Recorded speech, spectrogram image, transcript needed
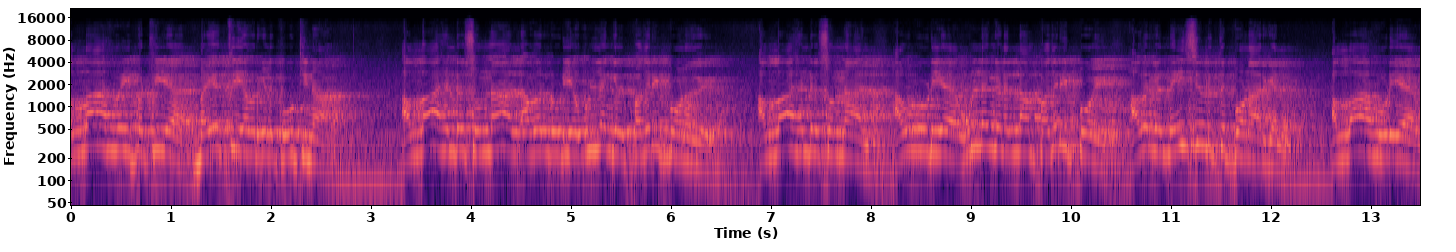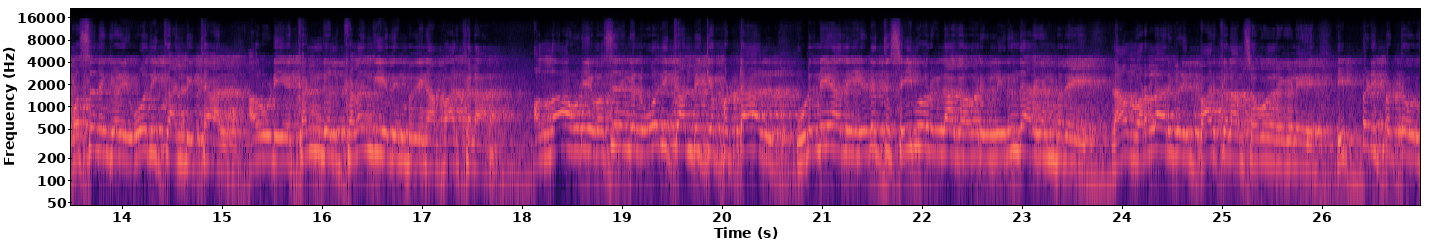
அல்லாஹுவை பற்றிய பயத்தை அவர்களுக்கு ஊட்டினார். அல்லாஹ் என்று சொன்னால் அவர்களுடைய உள்ளங்கள் பதறிப்போனது. அல்லாஹ் என்று சொன்னால் அவருடைய உள்ளங்கள் எல்லாம் பதறிப்போய் அவர்கள் மெய்சிலுத்து போனார்கள். அல்லாஹுடைய வசனங்களை ஓதி காண்பித்தால் அவருடைய கண்கள் கலங்கியது என்பதை நாம் பார்க்கலாம். அல்லாஹுடைய வசனங்கள் ஓதி காண்பிக்கப்பட்டால் உடனே அதை எடுத்து செய்பவர்களாக அவர்கள் இருந்தார்கள் என்பதை நாம் வரலாறுகளில் பார்க்கலாம் சகோதரர்களே. இப்படிப்பட்ட ஒரு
